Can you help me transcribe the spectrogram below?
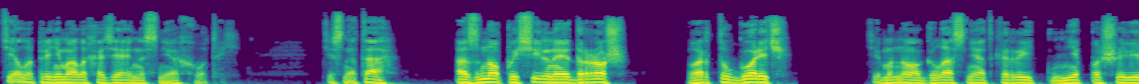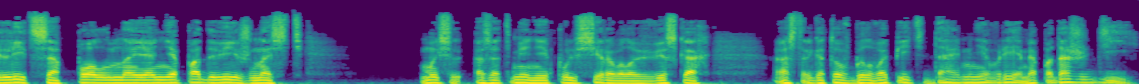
Тело принимало хозяина с неохотой. Теснота, озноб и сильная дрожь, во рту горечь. Темно, глаз не открыть, не пошевелиться, полная неподвижность. Мысль о затмении пульсировала в висках. Астр готов был вопить «Дай мне время, подожди!»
